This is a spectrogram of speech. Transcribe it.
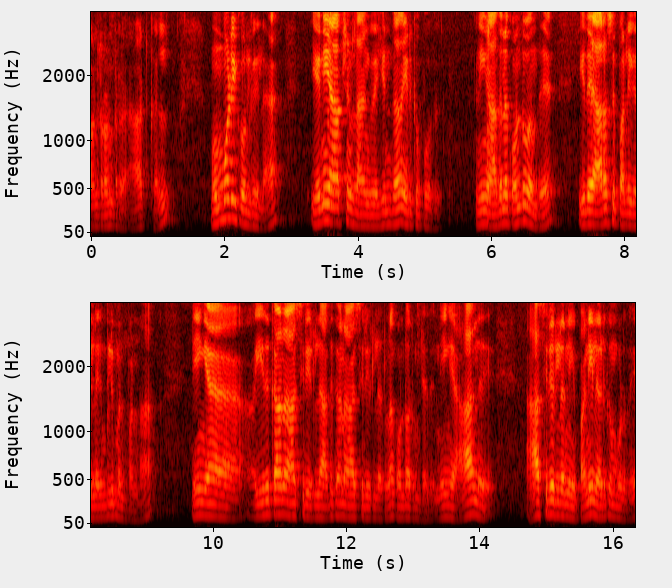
பண்ணுறோன்ற ஆட்கள் மும்மொழி கொள்கையில் எனி ஆப்ஷன் லாங்குவேஜ்னு தான் இருக்க போகுது. நீங்கள் அதில் கொண்டு வந்து இதை அரசு பள்ளிகளில் இம்ப்ளிமெண்ட் பண்ணால் நீங்கள் இதுக்கான ஆசிரியர்கள் அதுக்கான ஆசிரியர்கள்லாம் கொண்டு வர முடியாது. நீங்கள் ஆள் ஆசிரியர்களை நீங்கள் பணியில் எடுக்கும் பொழுது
